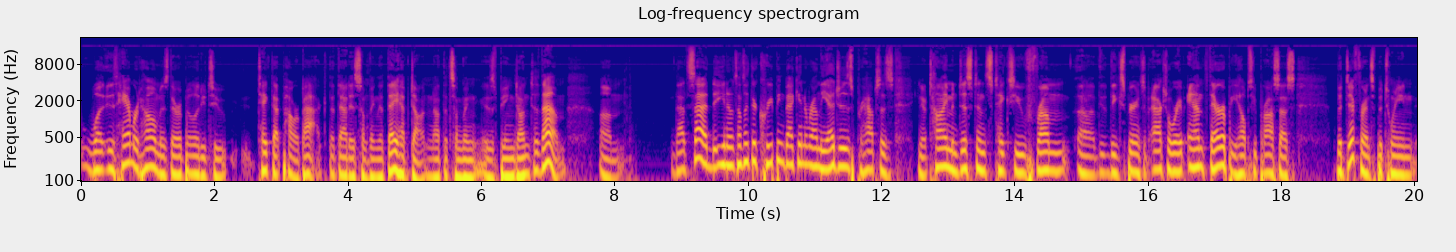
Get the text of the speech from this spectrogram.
what is hammered home is their ability to take that power back. That that is something that they have done, not that something is being done to them. Um, that said, you know, it sounds like they're creeping back in around the edges, perhaps as you know, time and distance takes you from uh, the, the experience of actual rape, and therapy helps you process the difference between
